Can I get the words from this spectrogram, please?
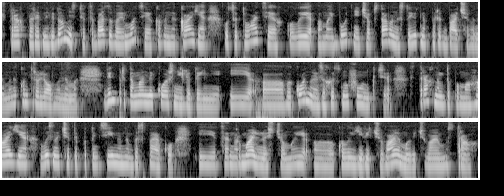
Страх перед невідомістю це базова емоція, яка виникає у ситуаціях, коли майбутнє чи обставини стають непередбачуваними, неконтрольованими. Він притаманний кожній людині і е, виконує захисну функцію. Страх нам допомагає визначити потенційну небезпеку, і це нормально, що ми, е, коли її відчуваємо, відчуваємо страх.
